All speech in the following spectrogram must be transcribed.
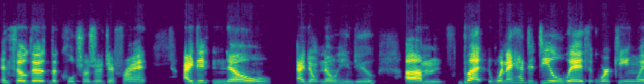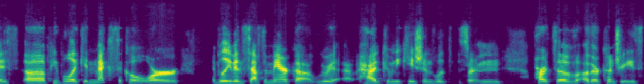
and so the the cultures are different. I didn't know. I don't know Hindu, um, but when I had to deal with working with uh, people like in Mexico or I believe in South America, we had communications with certain parts of other countries.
